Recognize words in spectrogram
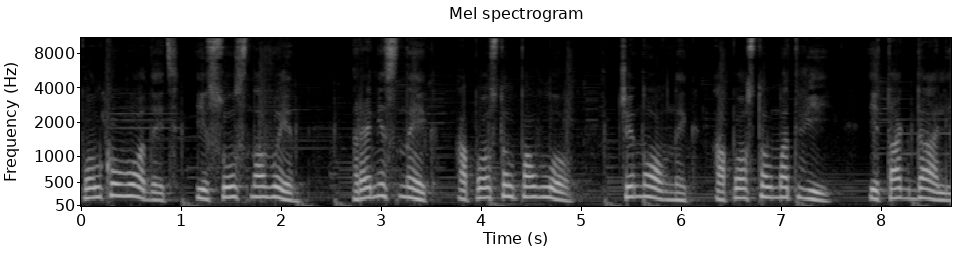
Полководець, Ісус Навин, Ремісник, Апостол Павло, Чиновник, Апостол Матвій і так далі.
